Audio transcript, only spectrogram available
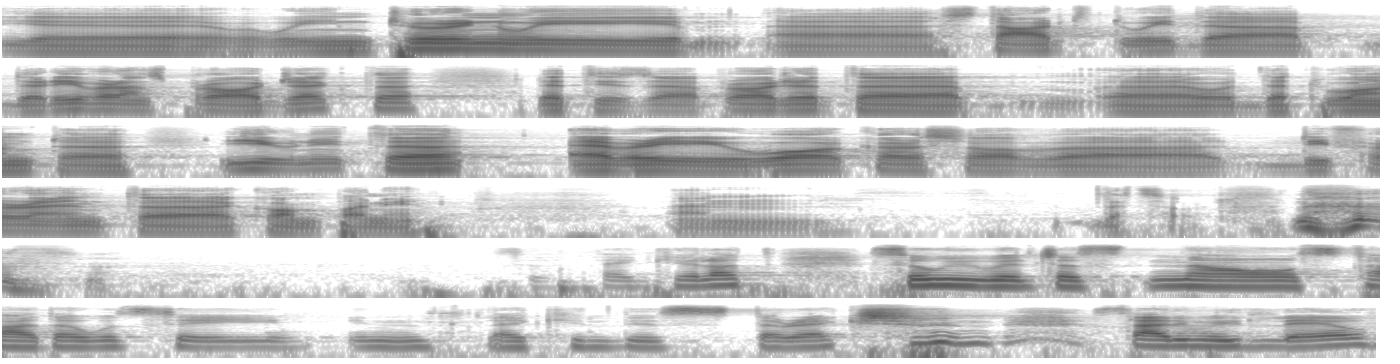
yeah, we in Turin we uh, started with the Deliverance project. Uh, that is a project uh, that want to unit every workers of different company, and that's all. Thank you a lot. So we will just now start, I would say, in like in this direction, starting with Leo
